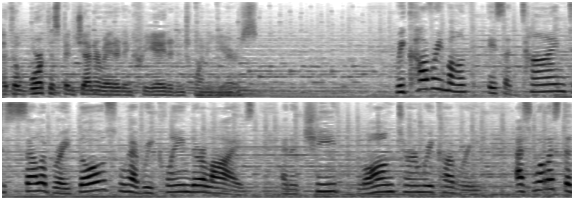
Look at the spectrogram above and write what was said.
at the work that's been generated and created in 20 years. Recovery Month is a time to celebrate those who have reclaimed their lives and achieved long term recovery, as well as the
